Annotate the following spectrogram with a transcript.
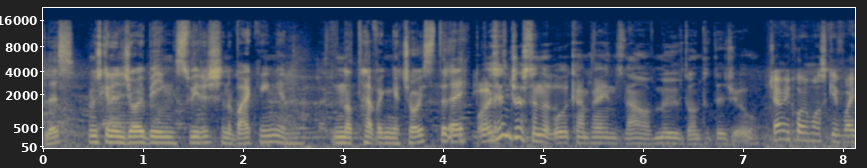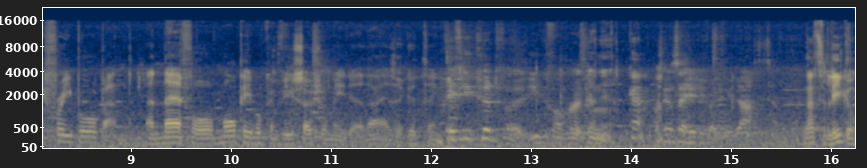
bliss. I'm just gonna enjoy being Swedish and a Viking and not having a choice today. Well, it's interesting that all the campaigns now have moved onto digital. Jeremy Corbyn wants to give away free broadband, and therefore more people can view social media. That is a good thing. If you could vote, you can't vote, can you? That's illegal,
